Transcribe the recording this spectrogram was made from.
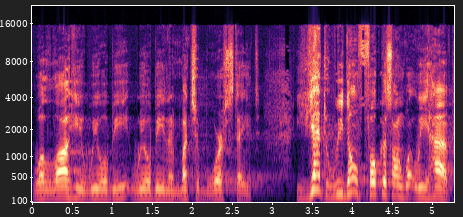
wallahi, we will be, we will be in a much worse state. Yet we don't focus on what we have.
